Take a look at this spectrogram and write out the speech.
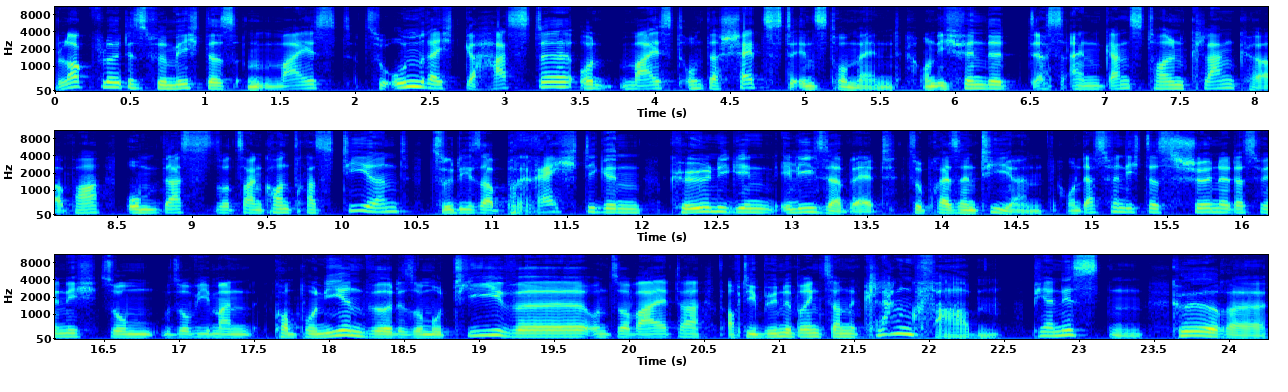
Blockflöte ist für mich das meist zu Unrecht gehasste und meist unterschätzte Instrument. Und ich finde das einen ganz tollen Klangkörper, um das sozusagen kontrastierend zu dieser prächtigen Königin Elisabeth zu präsentieren. Und das finde ich das Schöne, dass wir nicht so, so wie man komponieren würde, so Motive und so weiter auf die Bühne bringt, sondern Klangfarben. Pianisten, Chöre,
